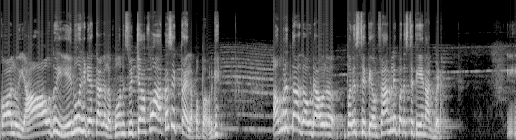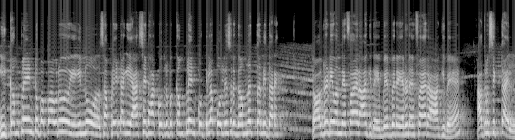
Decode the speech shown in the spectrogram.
ಕಾಲು ಯಾವುದು ಏನೂ ಹಿಡಿಯೋಕ್ಕಾಗಲ್ಲ. ಫೋನ್ ಸ್ವಿಚ್ ಆಫು ಆತ ಸಿಗ್ತಾ ಇಲ್ಲ ಪಾಪ ಅವ್ರಿಗೆ. ಅಮೃತ ಗೌಡ ಅವರ ಪರಿಸ್ಥಿತಿ, ಅವ್ರ ಫ್ಯಾಮಿಲಿ ಪರಿಸ್ಥಿತಿ ಏನಾಗಬೇಡ. ಈ ಕಂಪ್ಲೇಂಟು ಪಾಪ ಅವರು ಇನ್ನೂ ಸಪ್ರೇಟಾಗಿ ಆ್ಯಸಿಡ್ ಹಾಕೋದ್ರ ಬಗ್ಗೆ ಕಂಪ್ಲೇಂಟ್ ಕೊಟ್ಟಿಲ್ಲ ಪೊಲೀಸರ ಗಮನಕ್ಕೆ ತಂದಿದ್ದಾರೆ. ಆಲ್ರೆಡಿ ಒಂದು ಎಫ್ ಆಗಿದೆ, ಬೇರೆ ಬೇರೆ ಎರಡು ಎಫ್ ಆಗಿವೆ. ಆದರೂ ಸಿಗ್ತಾ ಇಲ್ಲ.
